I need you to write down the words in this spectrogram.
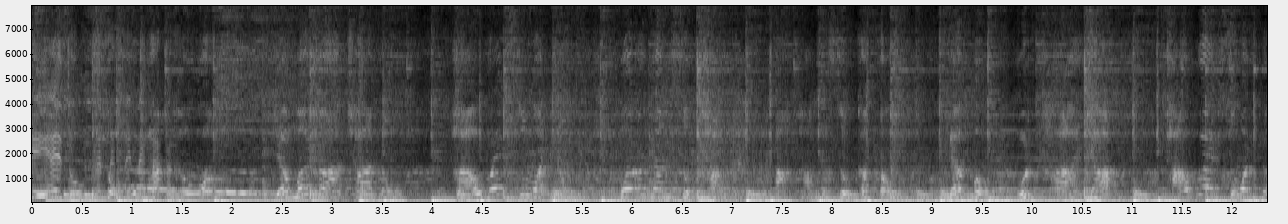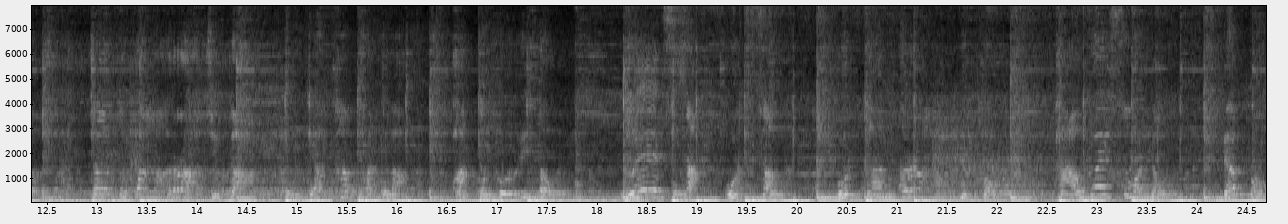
ทีให้สูงขึ้นสักนิดนึงพนะระครับทวงยมราชาโนหาเวสสุวรรณโนวรนังสุขังอะหังสุขโตนะโมพุทธายะท้าเวสสุวรรณโนจาตุมหาราชิกายัคฆพันละพัทธุปุริโต เวสสัพุทธสัพุทธังอรหังพุทโธท้าเวสสุวรรณโนนะโม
